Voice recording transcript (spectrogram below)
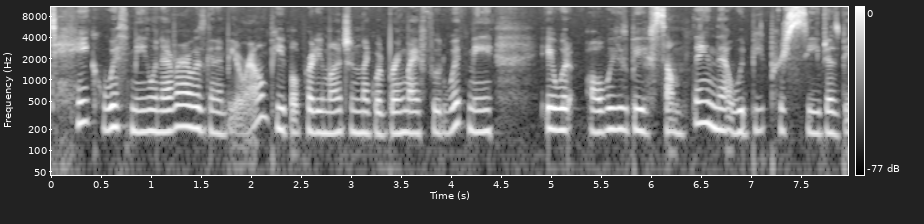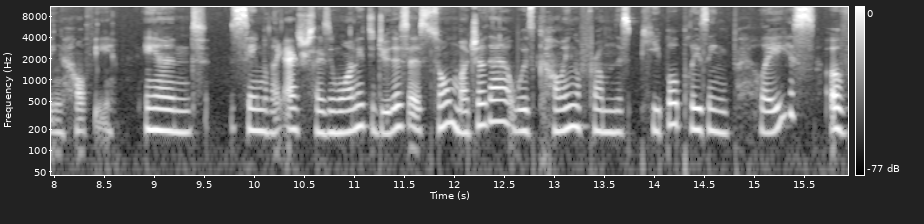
take with me whenever I was going to be around people pretty much and like would bring my food with me, it would always be something that would be perceived as being healthy. And same with like exercising, wanting to do this, as so much of that was coming from this people pleasing place of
